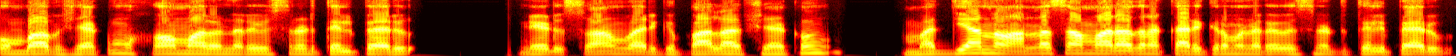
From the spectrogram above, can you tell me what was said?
కుంభాభిషేకం హోమాలు నిర్వహిస్తున్నట్టు తెలిపారు. నేడు స్వామివారికి పాలాభిషేకం మధ్యాహ్నం అన్న సమారాధన కార్యక్రమం నిర్వహిస్తున్నట్టు తెలిపారు.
